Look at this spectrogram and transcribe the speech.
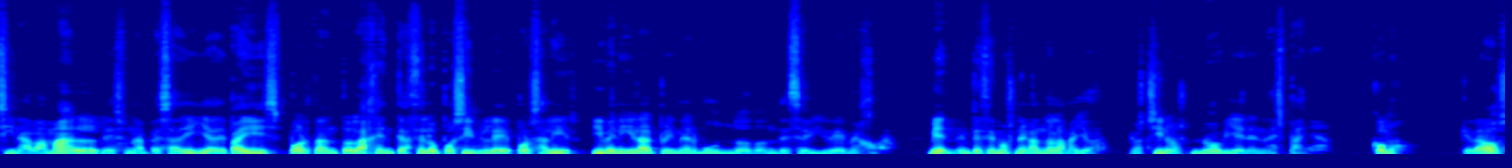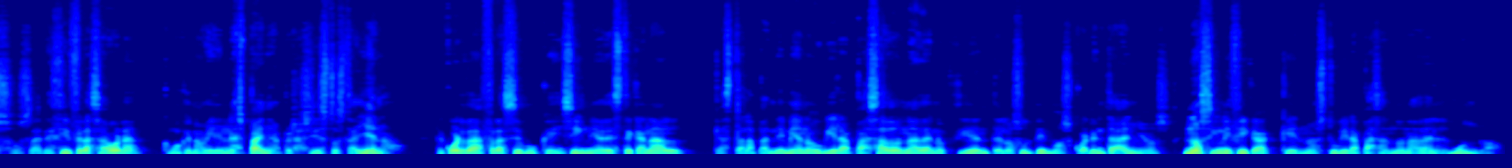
China va mal, es una pesadilla de país, por tanto la gente hace lo posible por salir y venir al primer mundo donde se vive mejor. Bien, empecemos negando la mayor. Los chinos no vienen a España. ¿Cómo? Quedaos, os daré cifras ahora, como que no vienen a España, pero si esto está lleno. Recuerda, frase buque insignia de este canal, que hasta la pandemia no hubiera pasado nada en Occidente en los últimos 40 años, no significa que no estuviera pasando nada en el mundo.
